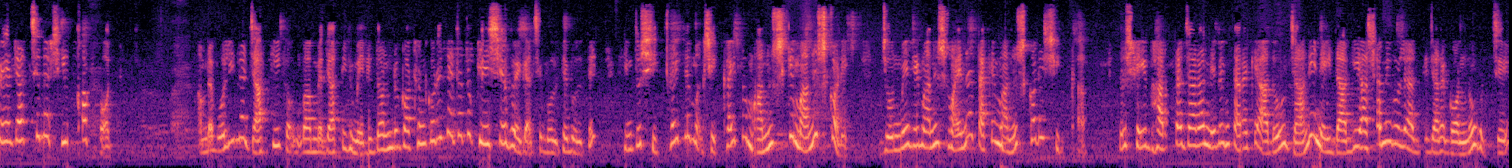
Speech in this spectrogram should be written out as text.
পেয়ে যাচ্ছে না শিক্ষক পদ। আমরা বলি না জাতি বা জাতির মেরুদণ্ড গঠন করেছে, এটা তো ক্লিশে হয়ে গেছে বলতে বলতে। কিন্তু শিক্ষাই তো শিক্ষাই তো মানুষকে মানুষ করে। জন্মে যে মানুষ হয় না, তাকে মানুষ করে শিক্ষা। সেই ভাবটা যারা নেবেন, তারা কি আদৌ জানেন এই দাগি আসামি বলে আজকে যারা গণ্য হচ্ছে?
